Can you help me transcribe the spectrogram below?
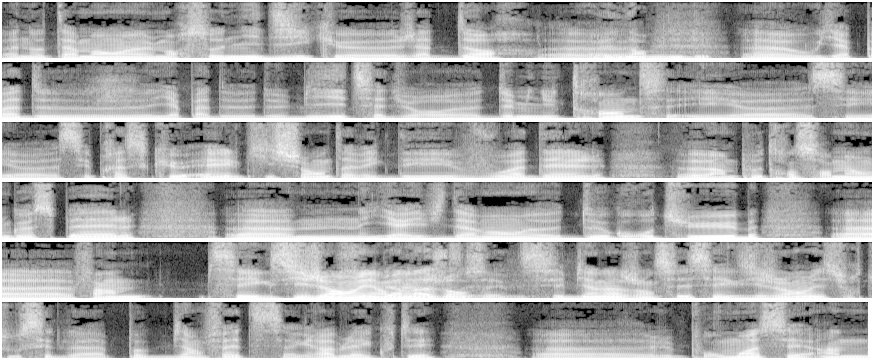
euh, notamment euh, le morceau Needy que j'adore, euh, Énorme euh, où il n'y a pas de il y a pas de, de beat, ça dure euh, 2 minutes 30 et euh, c'est euh, c'est presque elle qui chante avec des voix d'elle euh, un peu transformées en gospel. Euh, Il y a évidemment deux gros tubes. Euh, Enfin, c'est exigeant et en bien même- agencé. C'est bien agencé, c'est exigeant et surtout c'est de la pop bien faite, c'est agréable à écouter. Euh, pour moi, c'est un,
